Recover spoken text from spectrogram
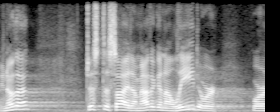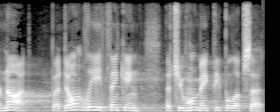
Do you know that? Just decide I'm either going to lead or, or not but don't lead thinking that you won't make people upset.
